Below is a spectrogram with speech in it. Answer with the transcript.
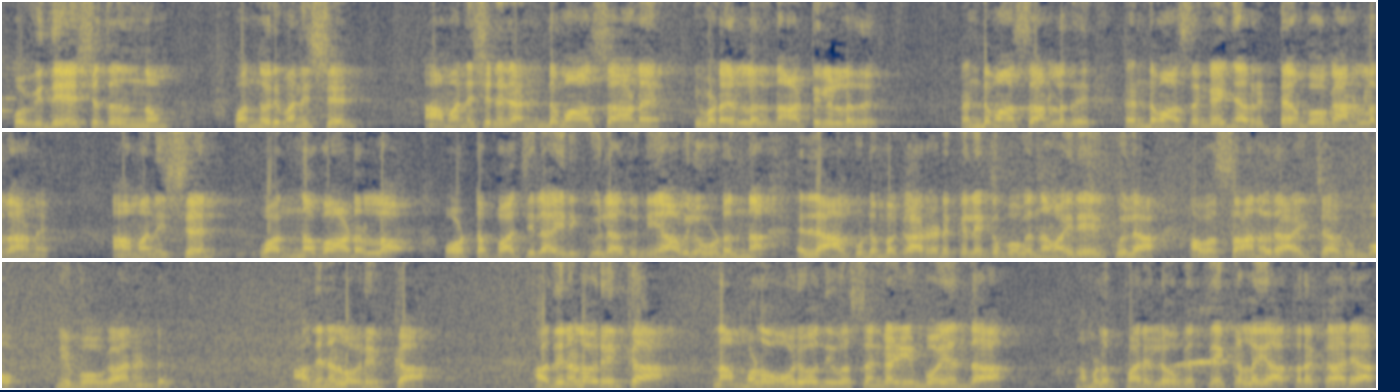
അപ്പോൾ വിദേശത്ത് നിന്നും വന്നൊരു മനുഷ്യൻ. ആ മനുഷ്യന് രണ്ട് മാസമാണ് ഇവിടെ ഉള്ളത് നാട്ടിലുള്ളത്. രണ്ട് മാസമാണുള്ളത് രണ്ട് മാസം കഴിഞ്ഞാൽ റിട്ടേൺ പോകാനുള്ളതാണ്. ആ മനുഷ്യൻ വന്ന പാടുള്ള ഓട്ടപ്പാച്ചിലായിരിക്കൂല ദുനിയാവിൽ ഓടുന്ന എല്ലാ കുടുംബക്കാരുടെ അടുക്കലേക്ക് പോകുന്ന മാതിരി ആയിരിക്കൂല അവസാനം ഒരാഴ്ച ആകുമ്പോൾ നീ പോകാനുണ്ട്. അതിനുള്ള ഒരുക്ക. അതിനുള്ള ഒരുക്ക. നമ്മൾ ഓരോ ദിവസം കഴിയുമ്പോൾ എന്താ? നമ്മൾ പരലോകത്തേക്കുള്ള യാത്രക്കാരാ.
